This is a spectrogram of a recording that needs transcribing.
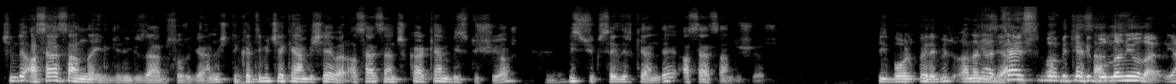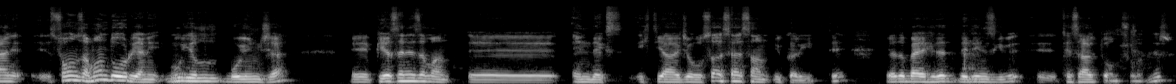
Şimdi Aselsan'la ilgili güzel bir soru gelmiş. Dikkatimi çeken bir şey var. Aselsan çıkarken biz düşüyor. Biz yükselirken de Aselsan düşüyor. Bir böyle bir analiz Ya yapmış. ters O bir gibi tesadüf. kullanıyorlar. Yani son zaman doğru yani bu Hı. yıl boyunca e, piyasa ne zaman e, endeks ihtiyacı olsa Aselsan yukarı gitti. Ya da belki de dediğiniz gibi e, tesadüf de olmuş olabilir.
